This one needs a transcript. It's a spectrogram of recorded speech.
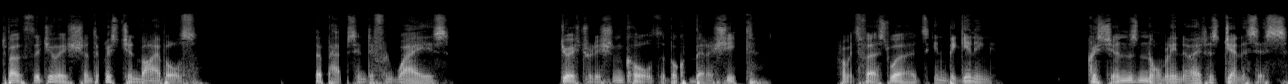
to both the Jewish and the Christian Bibles, though perhaps in different ways. Jewish tradition calls the book Bereshit, from its first words, in beginning. Christians normally know it as Genesis,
